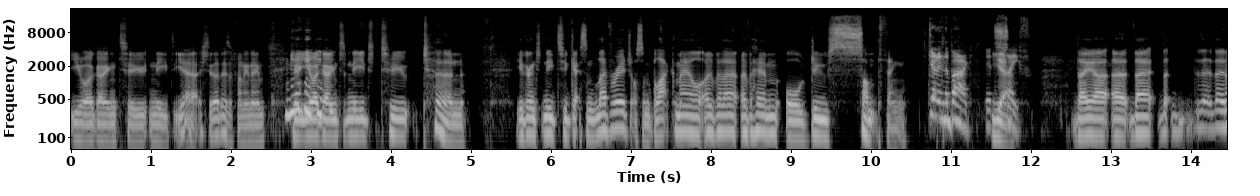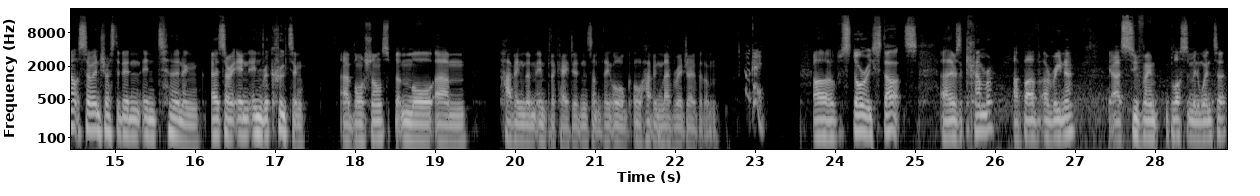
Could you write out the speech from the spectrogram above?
you are going to need? Yeah, actually, that is a funny name. Who you are going to need to turn you're going to need to get some leverage or some blackmail over there over him or do something Get in the bag. It's Yeah. safe. they are uh, they're they're they're not so interested in in turning uh, sorry in in recruiting uh, Bonchance but more um having them implicated in something or or having leverage over them Okay. our story starts. Uh, there's a camera above Arena as Sylvain Blossom in Winter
